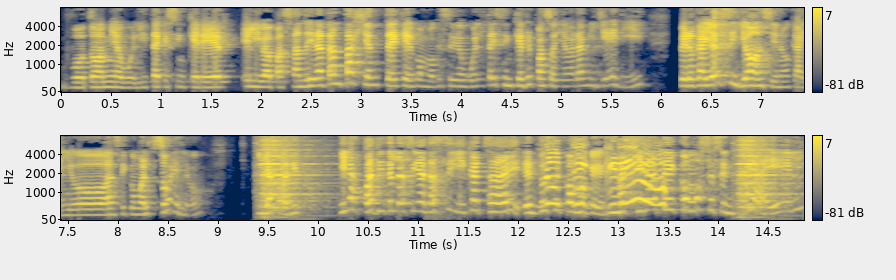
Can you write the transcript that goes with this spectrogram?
votó a mi abuelita que sin querer él iba pasando y era tanta gente que como que se dio vuelta y sin querer pasó a llevar a mi Yeji, pero cayó al sillón, sino cayó así como al suelo y las patitas, y las patitas le hacían así, ¿cachai? Entonces como que imagínate cómo se sentía él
